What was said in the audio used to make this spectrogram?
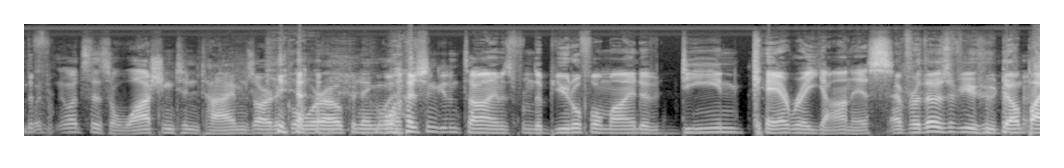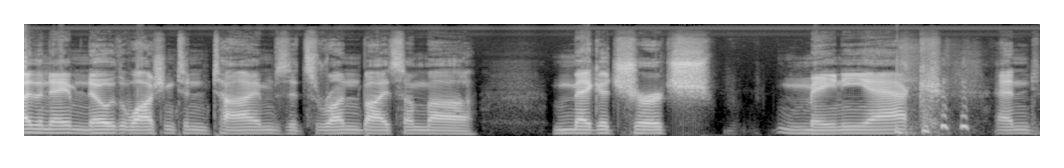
What, what's this? A Washington Times article we're opening with? Washington Times from the beautiful mind of Dean Karayanis. And for those of you who don't by the name know the Washington Times, it's run by some uh, mega church maniac, and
